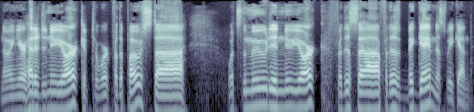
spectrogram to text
knowing you're headed to New York to work for the Post, uh, what's the mood in New York for this uh, for this big game this weekend?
